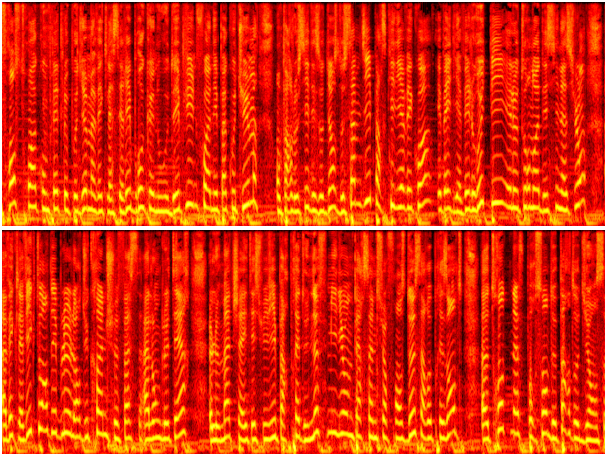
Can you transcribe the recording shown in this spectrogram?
France 3 complète le podium avec la série Brokenwood. Et puis, une fois n'est pas coutume, on parle aussi des audiences de samedi parce qu'il y avait quoi? Eh ben, il y avait le rugby et le tournoi Destination avec la victoire des Bleus lors du crunch face à l'Angleterre. Le match a été suivi par près de 9 millions de personnes sur France 2. Ça représente 39% de part d'audience.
